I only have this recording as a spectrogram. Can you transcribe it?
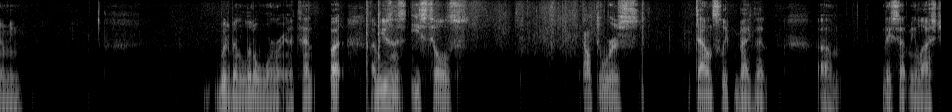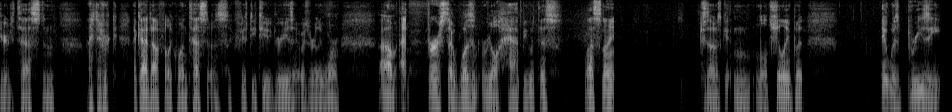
I mean, would have been a little warmer in a tent. But I'm using this East Hills outdoors down sleeping bag that um, they sent me last year to test, and I never I got it out for like one test. And it was like 52 degrees, and it was really warm. Um, at first, I wasn't real happy with this last night because I was getting a little chilly, but it was breezy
